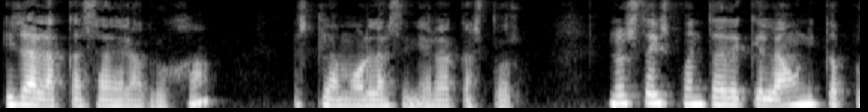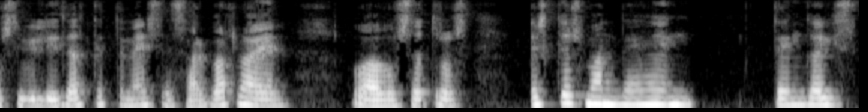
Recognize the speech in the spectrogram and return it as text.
¿Ir a la casa de la bruja? exclamó la señora Castor. ¿No os dais cuenta de que la única posibilidad que tenéis de salvarlo a él o a vosotros es que os mantengáis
